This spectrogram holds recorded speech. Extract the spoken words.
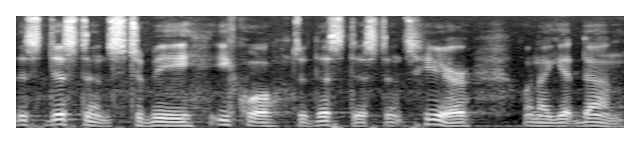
this distance to be equal to this distance here when I get done.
